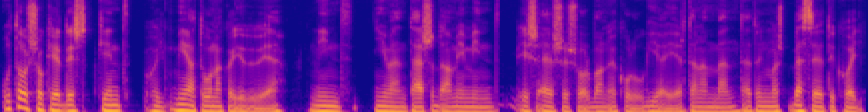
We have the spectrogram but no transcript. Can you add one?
Utolsó kérdésként, hogy mi a tónak a jövője? Mind nyilván társadalmi, mind és elsősorban ökológiai értelemben. Tehát, hogy most beszéltük, hogy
